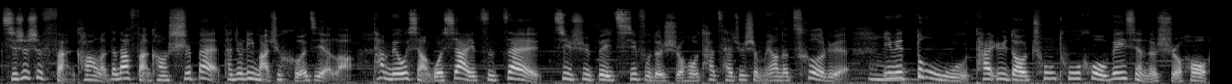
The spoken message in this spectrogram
其实是反抗了，但它反抗失败，它就立马去和解了。它没有想过下一次再继续被欺负的时候，它采取什么样的策略。因为动物它遇到冲突或危险的时候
